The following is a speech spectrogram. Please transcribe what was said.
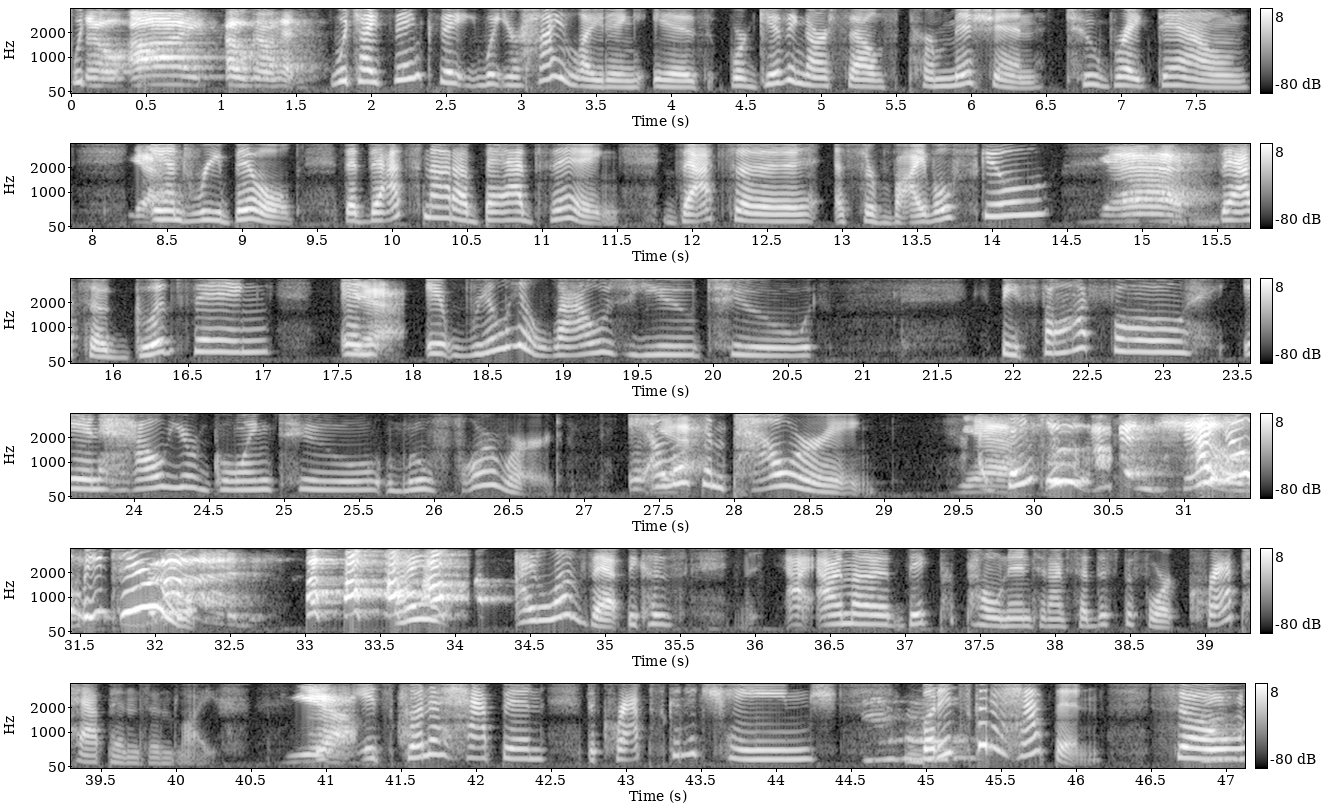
Which- so i oh go ahead Which I think that what you're highlighting is we're giving ourselves permission to break down yes. and rebuild. That that's not a bad thing. That's a, a survival skill. yes That's a good thing. And yeah it really allows you to be thoughtful in how you're going to move forward. It, Yeah. Almost empowering. Yes. thank you. Ooh, i'm getting chills I know, me too. I I love that because I, I'm a big proponent, and I've said this before. Crap happens in life. It- yeah it's gonna happen. The crap's gonna change, but it's mm-hmm. gonna happen. So, mm-hmm.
